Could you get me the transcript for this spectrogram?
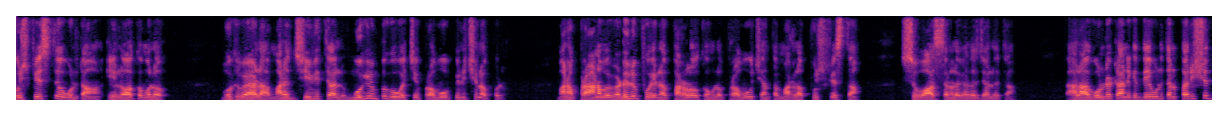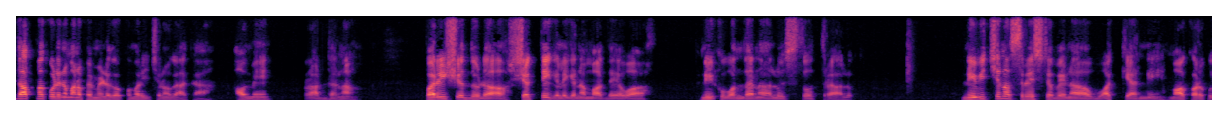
పుష్పిస్తూ ఉంటాం ఈ లోకములో. ఒకవేళ మన జీవితాలు ముగింపుకు వచ్చి ప్రభువు పిలిచినప్పుడు మన ప్రాణము వెడలిపోయిన పరలోకంలో ప్రభువు చెంత మరలా పుష్పిస్తాం సువాసనలు వెదజల్లుతాం. అలాగుండటానికి దేవుడు తన పరిశుద్ధాత్మ కూడిన మన పెమ్మిడిగా కుమరించునుగాక. ఆమె ప్రార్థన. పరిశుద్ధుడా శక్తి కలిగిన మా దేవ నీకు వందనాలు స్తోత్రాలు. నీవిచ్చిన శ్రేష్టమైన వాక్యాన్ని మా కొరకు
